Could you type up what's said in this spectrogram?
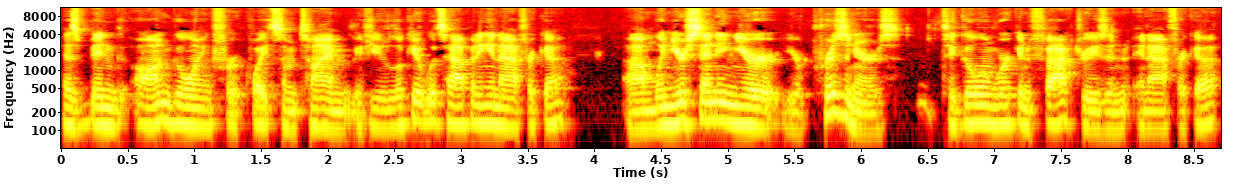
has been ongoing for quite some time. If you look at what's happening in Africa, um, when you're sending your your prisoners to go and work in factories in, in Africa,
